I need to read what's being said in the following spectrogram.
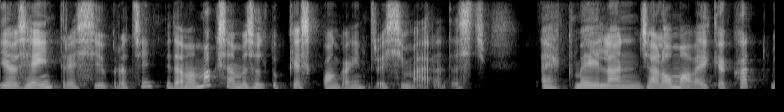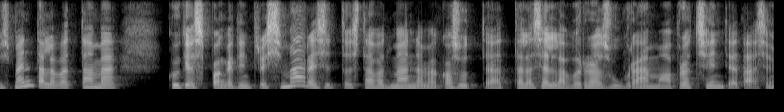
ja see intressiprotsent, mida me maksame, sõltub keskpanga intressimääradest ehk meil on seal oma väike cut, mis me endale võtame. kui keskpangad intressimäärasid tõstavad, me anname kasutajatele selle võrra suurema protsendi edasi,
